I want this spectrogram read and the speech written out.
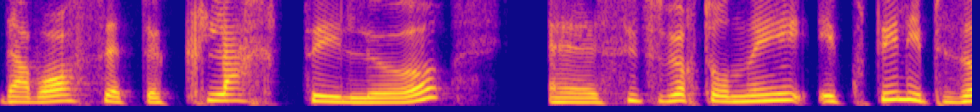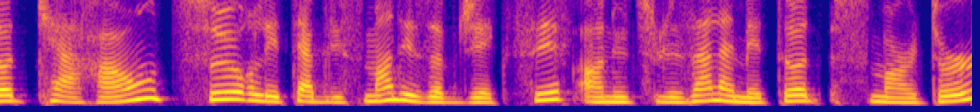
d'avoir cette clarté-là Euh, si tu veux retourner écouter l'épisode 40 sur l'établissement des objectifs en utilisant la méthode SMARTER,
